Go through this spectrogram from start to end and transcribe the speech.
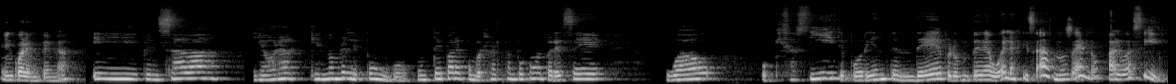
en cuarentena, y pensaba, ¿y ahora qué nombre le pongo? Un té para conversar tampoco me parece wow, o quizás sí, te podría entender, pero un té de abuelas quizás, no sé, ¿no? Algo así.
